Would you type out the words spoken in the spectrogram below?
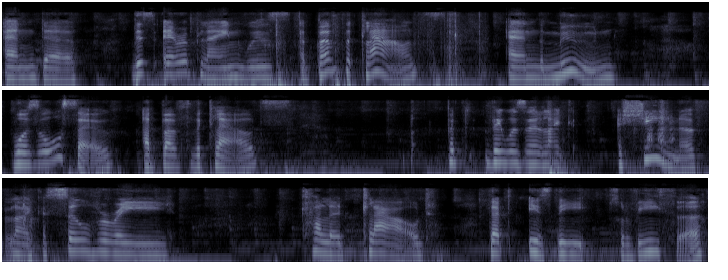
and uh, this aeroplane was above the clouds, and the moon was also above the clouds, but there was a like a sheen of like a silvery colored cloud that is the sort of ether.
